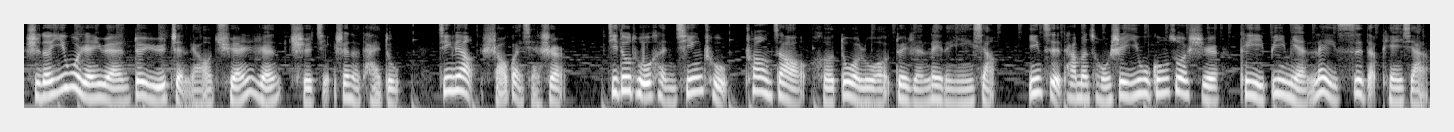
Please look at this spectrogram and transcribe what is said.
使得医务人员对于诊疗全人持谨慎的态度，尽量少管闲事儿。基督徒很清楚创造和堕落对人类的影响，因此他们从事医务工作时可以避免类似的偏狭。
